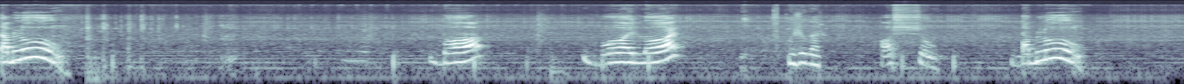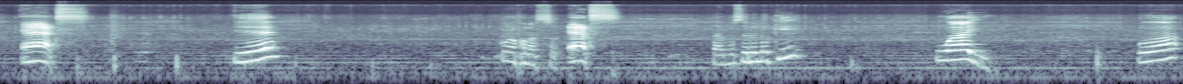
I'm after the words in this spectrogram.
W. Bo. Boiler Conjugar Roxo W. X. E. Qual a falação? X. Tá, você olhou aqui. Y. O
